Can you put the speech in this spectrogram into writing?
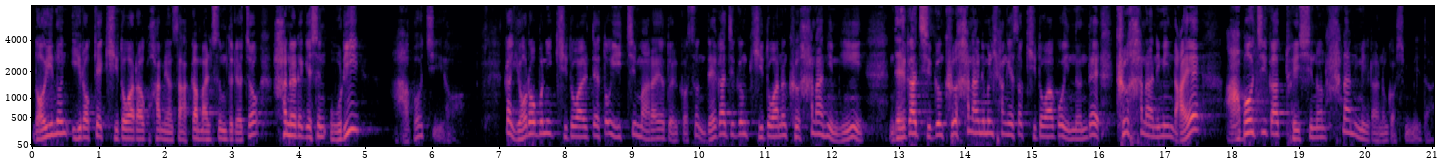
너희는 이렇게 기도하라고 하면서 아까 말씀드렸죠. 하늘에 계신 우리 아버지요. 그러니까 여러분이 기도할 때 또 잊지 말아야 될 것은 내가 지금 기도하는 그 하나님이 내가 지금 그 하나님을 향해서 기도하고 있는데 그 하나님이 나의 아버지가 되시는 하나님이라는 것입니다.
